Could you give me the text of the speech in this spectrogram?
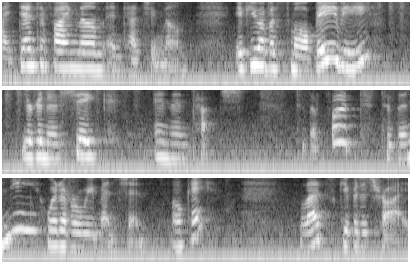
identifying them and touching them. If you have a small baby, you're gonna shake and then touch to the foot, to the knee, whatever we mention, okay? Let's give it a try.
